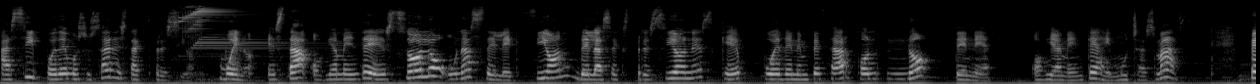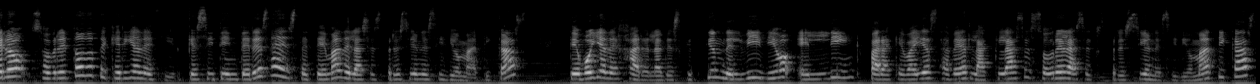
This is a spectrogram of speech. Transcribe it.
Así podemos usar esta expresión. Bueno, esta obviamente es solo una selección de las expresiones que pueden empezar con no tener. Obviamente hay muchas más. Pero sobre todo te quería decir que si te interesa este tema de las expresiones idiomáticas, te voy a dejar en la descripción del vídeo el link para que vayas a ver la clase sobre las expresiones idiomáticas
